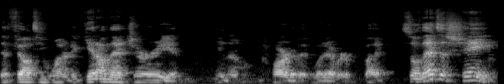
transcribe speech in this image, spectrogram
that felt he wanted to get on that jury and, you know, part of it, whatever. But so that's a shame.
